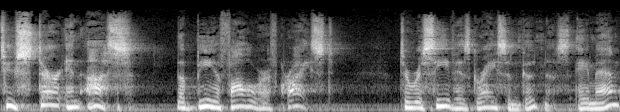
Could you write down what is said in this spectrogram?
to stir in us the being a follower of Christ, to receive his grace and goodness. Amen?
